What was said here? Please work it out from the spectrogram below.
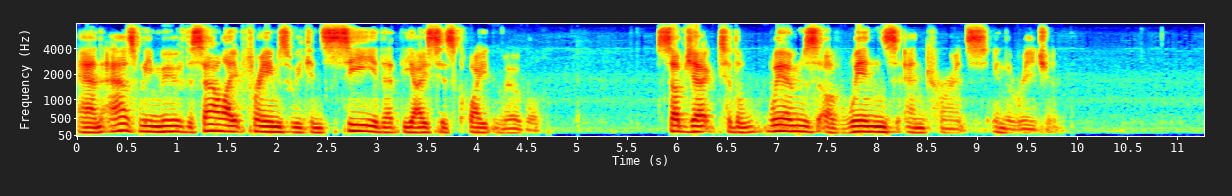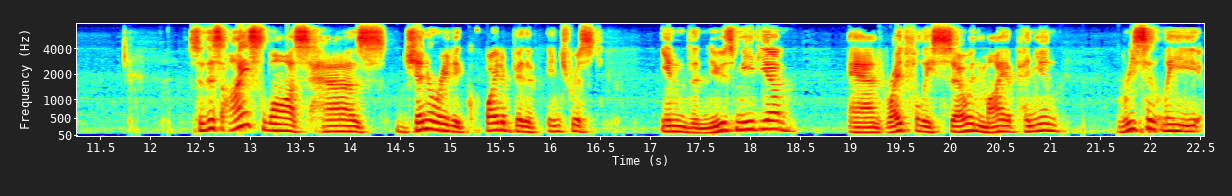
and as we move the satellite frames, we can see that the ice is quite mobile, subject to the whims of winds and currents in the region. So this ice loss has generated quite a bit of interest in the news media, and rightfully so, in my opinion. Recently,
